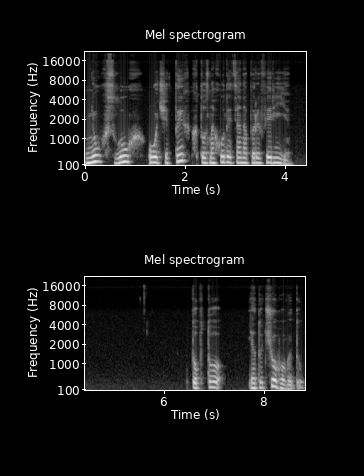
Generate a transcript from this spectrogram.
нюх, слух, очі тих, хто знаходиться на периферії. Тобто я до чого веду?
